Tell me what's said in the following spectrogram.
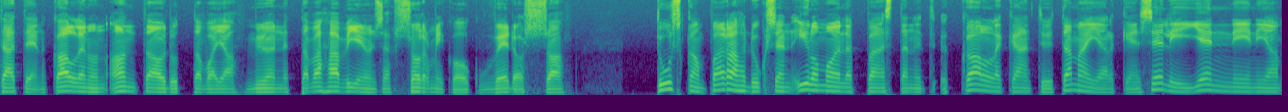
täten Kallen on antauduttava ja myönnettävä häviönsä sormikoukun vedossa. Tuskan parahduksen ilmoille päästänyt Kalle kääntyy tämän jälkeen seliin Jenniin ja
